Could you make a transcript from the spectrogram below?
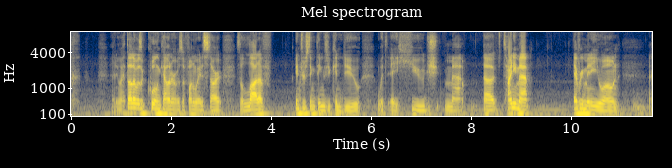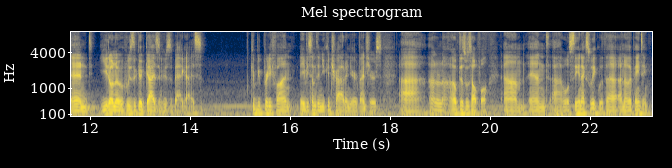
anyway, I thought that was a cool encounter. It was a fun way to start. There's a lot of interesting things you can do with a huge map, uh, tiny map, every mini you own, and you don't know who's the good guys and who's the bad guys. Could be pretty fun. Maybe something you could try out in your adventures. Uh, I don't know. I hope this was helpful. Um, and uh, we'll see you next week with uh, another painting.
